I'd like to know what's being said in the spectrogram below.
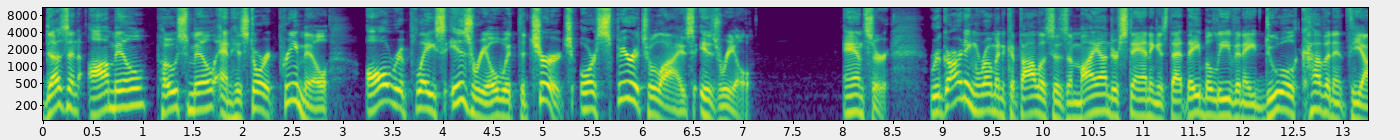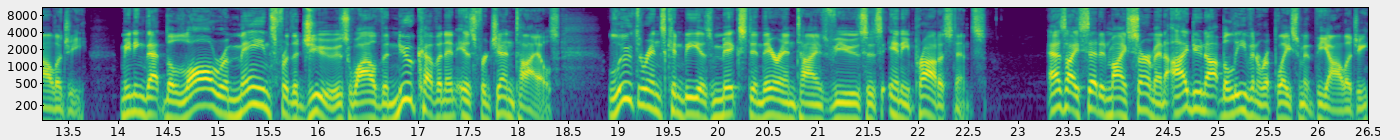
Doesn't amill, postmill, and historic premill all replace Israel with the church or spiritualize Israel? Answer. Regarding Roman Catholicism, my understanding is that they believe in a dual covenant theology meaning that the law remains for the Jews while the new covenant is for Gentiles. Lutherans can be as mixed in their end times views as any Protestants. As I said in my sermon, I do not believe in replacement theology,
